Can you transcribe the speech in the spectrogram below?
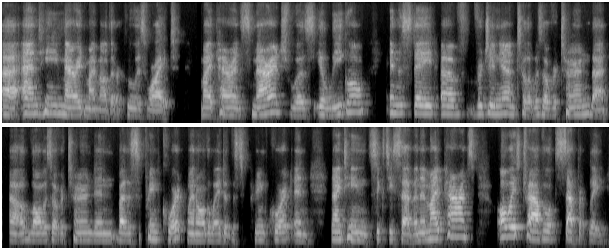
uh, and he married my mother, who is white. My parents' marriage was illegal in the state of Virginia until it was overturned. That uh, law was overturned and by the Supreme Court, went all the way to the Supreme Court in 1967. And my parents always traveled separately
